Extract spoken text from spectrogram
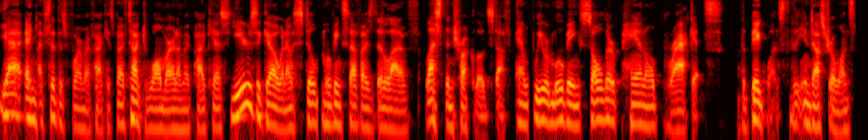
Yeah and i've said this before in my podcast but i've talked to walmart on my podcast years ago when i was still moving stuff. I did a lot of less than truckload stuff and we were moving solar panel brackets the big ones, the industrial ones.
